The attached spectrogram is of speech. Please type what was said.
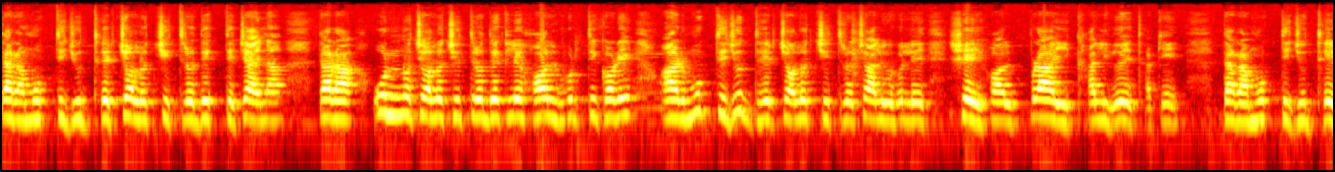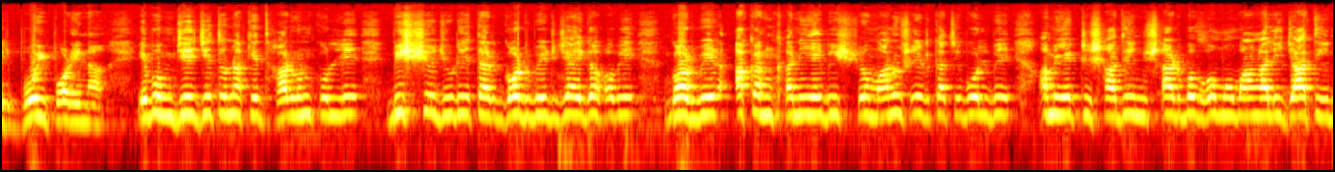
তারা মুক্তিযুদ্ধের চলচ্চিত্র দেখতে চায় না। তারা অন্য চলচ্চিত্র দেখলে হল ভর্তি করে আর মুক্তিযুদ্ধের চলচ্চিত্র চালু হলে সেই হল প্রায় খালি হয়ে থাকে। তারা মুক্তিযুদ্ধের বই পড়ে না। এবং যে চেতনাকে ধারণ করলে বিশ্বজুড়ে তার গর্বের জায়গা হবে, গর্বের আকাঙ্ক্ষা নিয়ে বিশ্ব মানুষের কাছে বলবে, আমি একটি স্বাধীন, সার্বভৌম বাঙালি জাতির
